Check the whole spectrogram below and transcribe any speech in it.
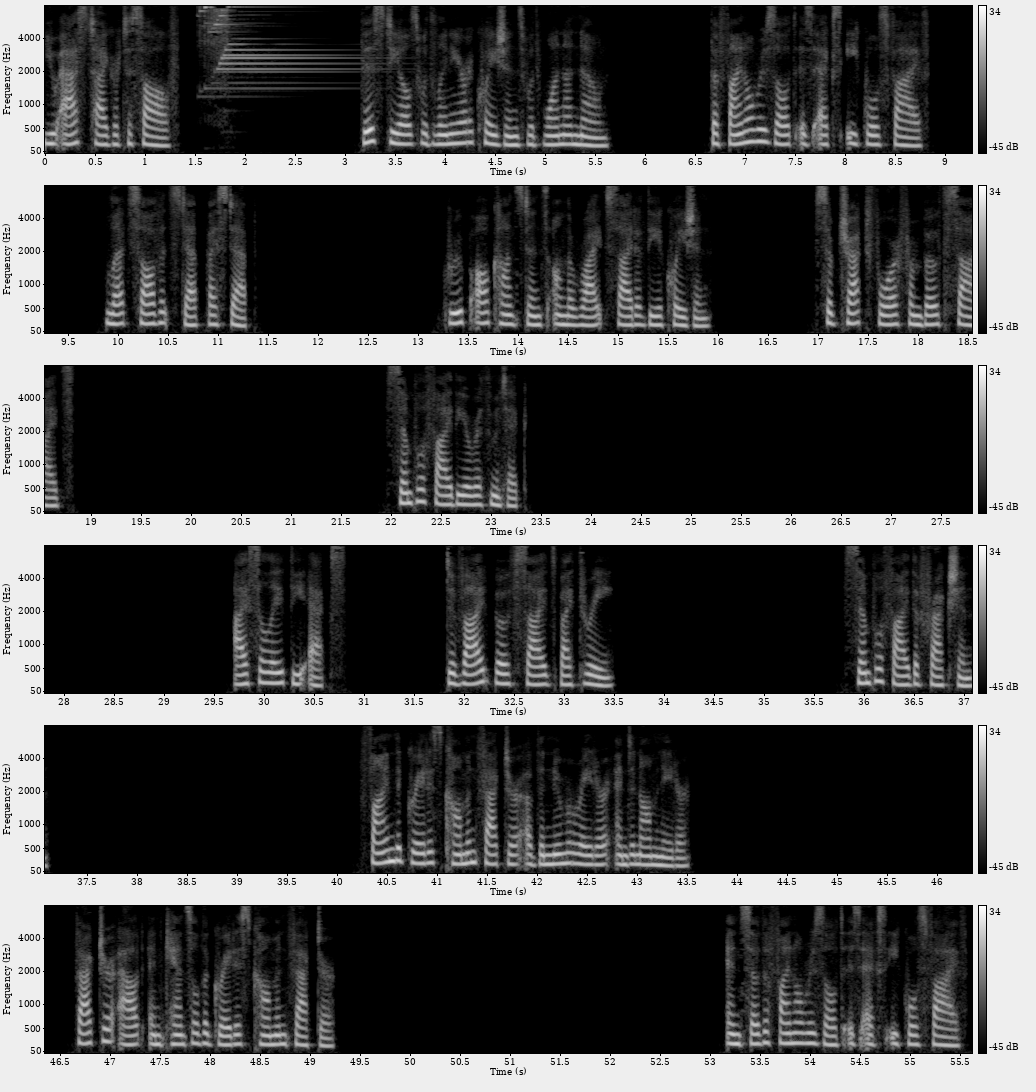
you ask Tiger to solve. This deals with linear equations with one unknown. The final result is x equals 5. Let's solve it step by step. Group all constants on the right side of the equation. Subtract 4 from both sides. Simplify the arithmetic. Isolate the x. Divide both sides by 3. Simplify the fraction. Find the greatest common factor of the numerator and denominator. Factor out and cancel the greatest common factor. And so the final result is x equals 5.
